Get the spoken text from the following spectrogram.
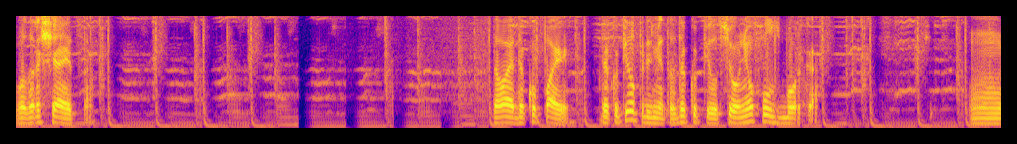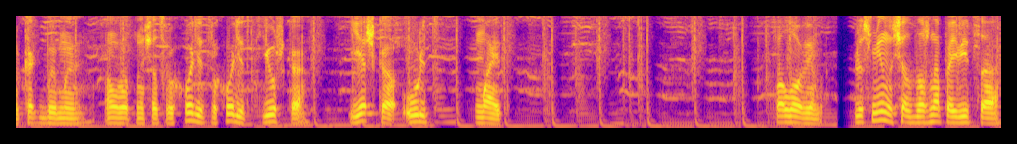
возвращается. Давай, докупай. Докупил предметов? Докупил. Все, у него фул сборка. Как бы мы... ну Вот он сейчас выходит, выходит. Кьюшка, Ешка, ульт, майт. Половим. Плюс-минус сейчас должна появиться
